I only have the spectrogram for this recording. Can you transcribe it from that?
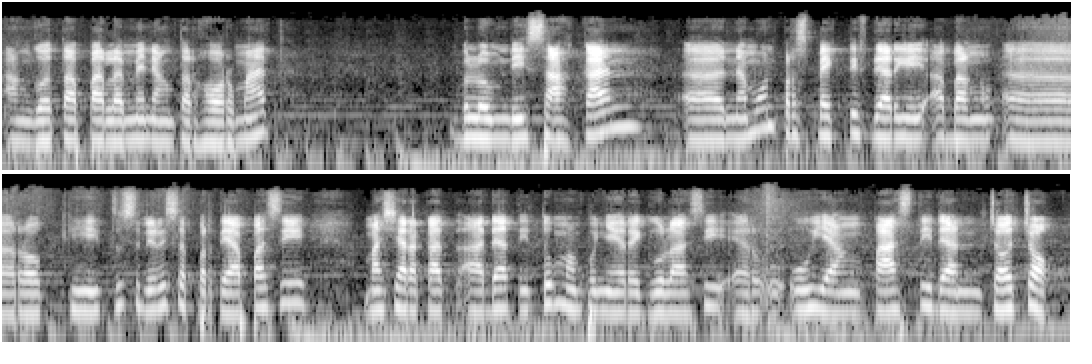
anggota parlemen yang terhormat, belum disahkan. Uh, namun perspektif dari Abang uh, Rocky itu sendiri seperti apa sih masyarakat adat itu mempunyai regulasi RUU yang pasti dan cocok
